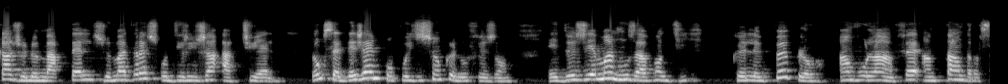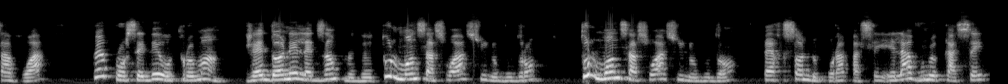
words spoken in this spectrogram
Quand je le martèle, je m'adresse aux dirigeants actuels. Donc, c'est déjà une proposition que nous faisons. Et deuxièmement, nous avons dit que le peuple, en voulant faire entendre sa voix, peut procéder autrement. J'ai donné l'exemple de tout le monde s'assoit sur le goudron, tout le monde s'assoit sur le goudron, personne ne pourra passer. Et là, vous ne cassez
